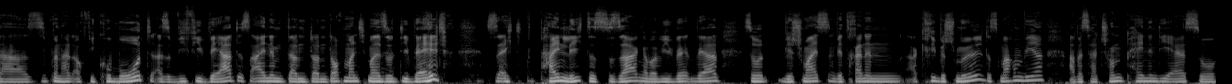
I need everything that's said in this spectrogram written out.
da sieht man halt auch, wie kommod, also wie viel wert ist einem dann, dann doch manchmal so die Welt. Ist echt peinlich, das zu sagen, aber wie wert, so wir schmeißen, wir trennen akribisch Müll, das machen wir, aber es ist halt schon Pain in the Ass, so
